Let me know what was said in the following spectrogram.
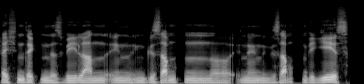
flächendeckendes WLAN in, in gesamten äh, in den gesamten WGs.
